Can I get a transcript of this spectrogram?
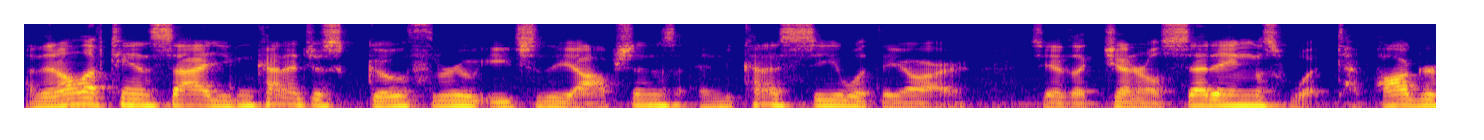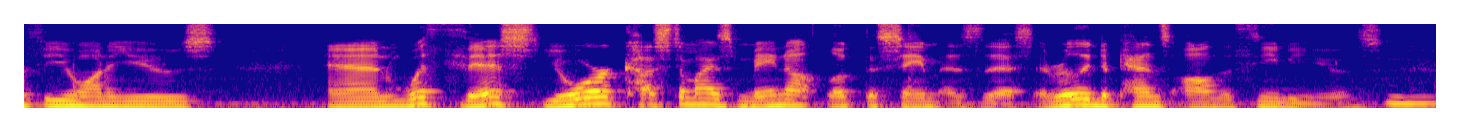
And then on the left-hand side, you can kind of just go through each of the options and kind of see what they are. So you have like general settings, what typography you want to use. And with this, your customized may not look the same as this. It really depends on the theme you use. Mhm.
